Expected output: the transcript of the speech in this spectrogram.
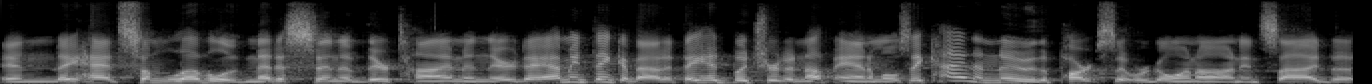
and they had some level of medicine of their time and their day. I mean, think about it. They had butchered enough animals. They kind of knew the parts that were going on inside the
